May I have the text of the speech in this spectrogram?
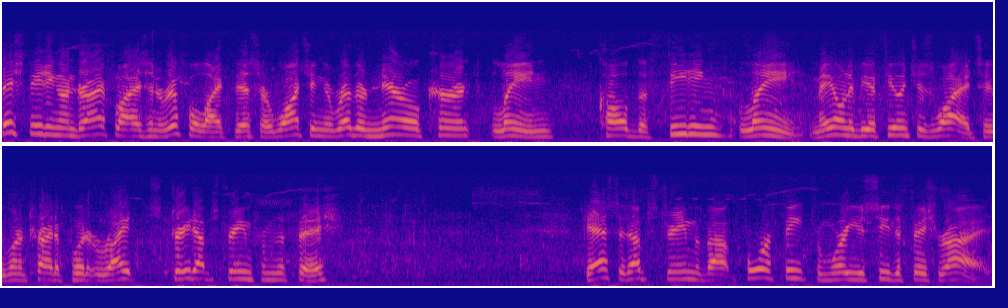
Fish feeding on dry flies in a riffle like this are watching a rather narrow current lane called the feeding lane. It may only be a few inches wide, so you want to try to put it right straight upstream from the fish. Cast it upstream about four feet from where you see the fish rise.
